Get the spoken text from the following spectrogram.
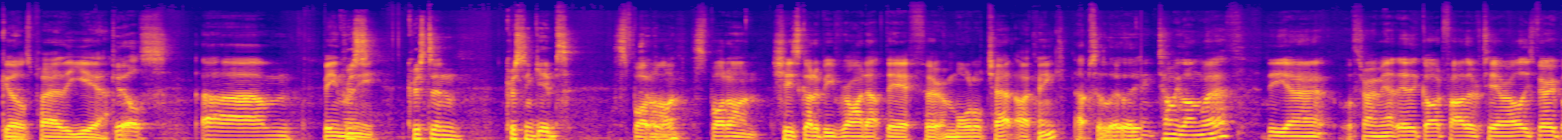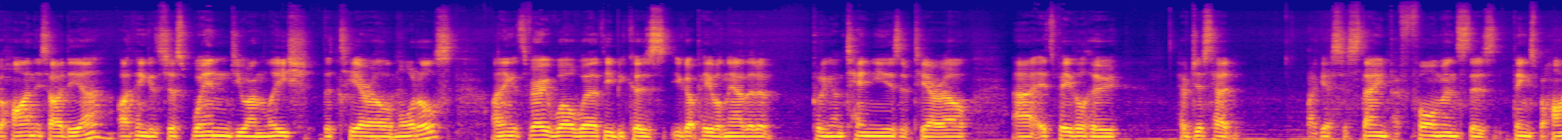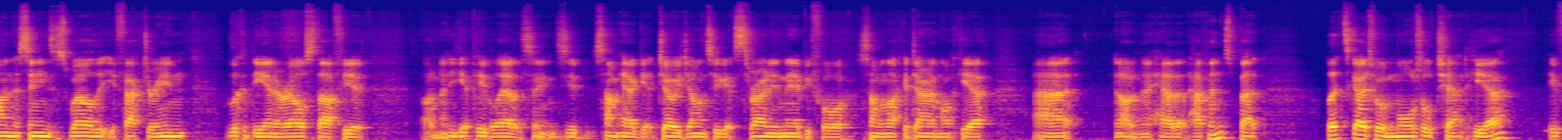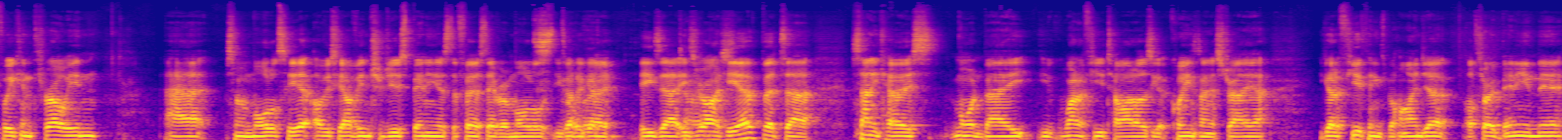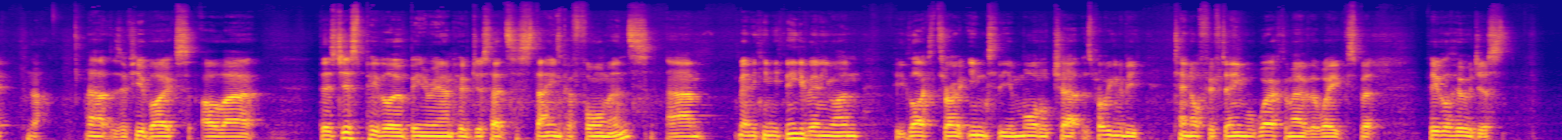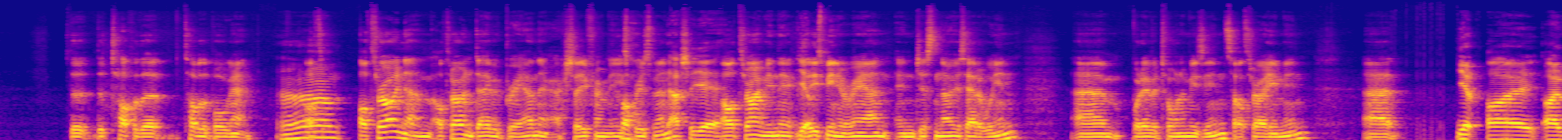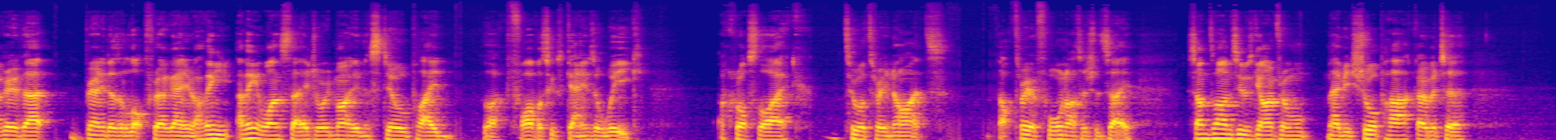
Girls Player of the Year. Girls, um, Bean Chris- Kristen, Kristen Gibbs. Spot that on. Spot on. She's got to be right up there for Immortal Chat, I think. Absolutely. I think Tommy Longworth, the uh, we'll throw him out there, the godfather of TRL, he's very behind this idea. I think it's just when do you unleash the TRL Immortals? I think it's very well worthy because you've got people now that are putting on ten years of TRL. Uh, it's people who have just had, I guess, sustained performance. There's things behind the scenes as well that you factor in. Look at the NRL stuff. You, I don't know. You get people out of the scenes. You somehow get Joey Johns who gets thrown in there before someone like a Darren Lockyer. Uh, and I don't know how that happens, but let's go to a mortal chat here. If we can throw in Uh, some immortals here. Obviously, I've introduced Benny as the first ever immortal. You got to go. He's uh, he's right here. But uh, Sunny Coast, Moreton Bay. You've won a few titles. You got Queensland, Australia. You got a few things behind you. I'll throw Benny in there. No. Uh, there's a few blokes. I'll. Uh, there's just people who have been around who've just had sustained performance. Um, Benny, can you think of anyone who you'd like to throw into the immortal chat? There's probably going to be ten or fifteen. We'll work them over the weeks, but people who are just the the top of the top of the ball game. I'll, Um, I'll throw in um I'll throw in David Brown there actually from East oh, Brisbane. Actually, yeah. I'll throw him in there because Yep. he's been around and just knows how to win. Um, whatever tournament he's in, so I'll throw him in. Uh, Yep, I, I agree with that. Brownie does a lot for our game. I think I think at one stage, or he might even still played like five or six games a week across like two or three nights, like three or four nights, I should say. Sometimes he was going from maybe Shaw Park over to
